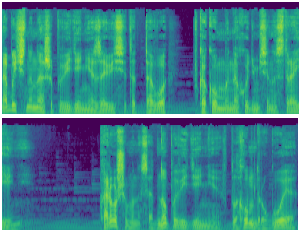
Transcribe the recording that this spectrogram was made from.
Обычно наше поведение зависит от того, в каком мы находимся настроении. В хорошем у нас одно поведение, в плохом другое.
